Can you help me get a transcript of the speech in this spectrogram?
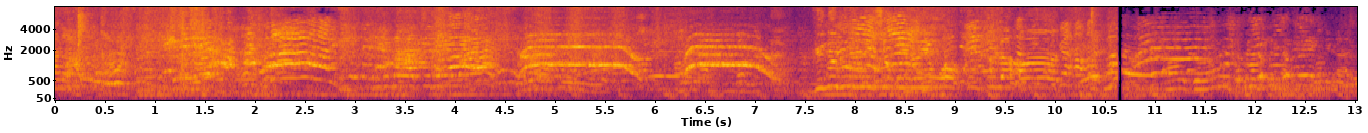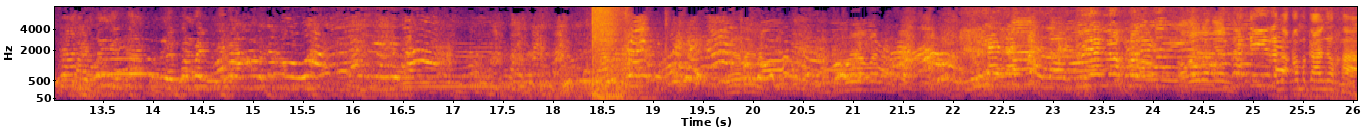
ano. Ginagawin siya kayo yung awkward ko lahat. Kuya lang yan. Kuya lang yan. Nakamagkano ka?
